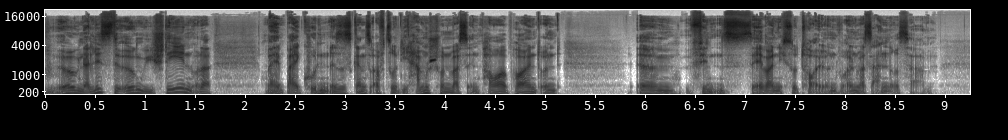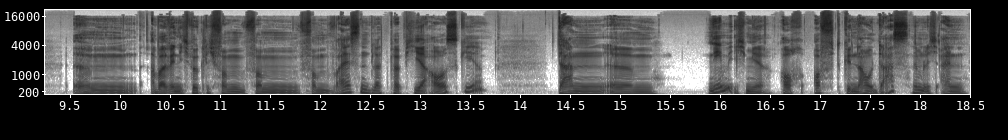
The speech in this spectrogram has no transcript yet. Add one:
irgendeiner Liste irgendwie stehen oder bei, bei Kunden ist es ganz oft so, die haben schon was in PowerPoint und ähm, finden es selber nicht so toll und wollen was anderes haben. Ähm, aber wenn ich wirklich vom, vom, vom weißen Blatt Papier ausgehe, dann ähm, nehme ich mir auch oft genau das, nämlich ein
